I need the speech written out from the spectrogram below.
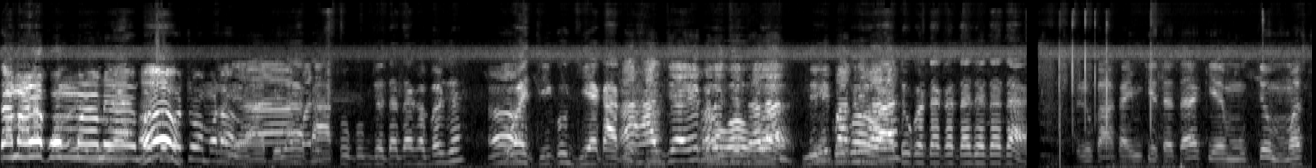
ને તમારા કોમમાં અમે હઉ. બસો બસો મને અરે આ આ પેલા કાકો કોક જતા હતા ખબર છે? ઓયથી કોક ગયા કાકો. હાલ જે એ પેલા હઉ, હઉ, જેઠાલાલ, લીલી એ કોક પાઘડી વાળા. વાતો કરતા કરતા જતા હતા. પેલું કાકા એમ કેતા હતા કે હું મસ્ત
